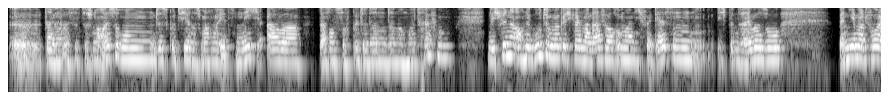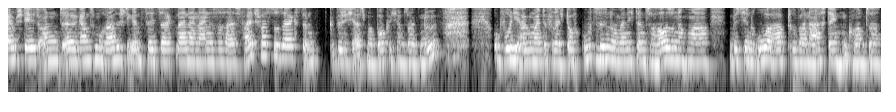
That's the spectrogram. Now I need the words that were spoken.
äh, deine rassistischen Äußerungen diskutieren, das machen wir jetzt nicht, aber lass uns doch bitte dann und dann nochmal treffen. Ich finde auch eine gute Möglichkeit, man darf ja auch immer nicht vergessen, ich bin selber so, wenn jemand vor einem steht und äh, ganz moralisch die ganze Zeit sagt, nein, nein, nein, das ist alles falsch, was du sagst, dann würde ich erstmal bockig und sage, nö. Obwohl die Argumente vielleicht doch gut sind. Und wenn ich dann zu Hause nochmal ein bisschen Ruhe habe, drüber nachdenken konnte,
